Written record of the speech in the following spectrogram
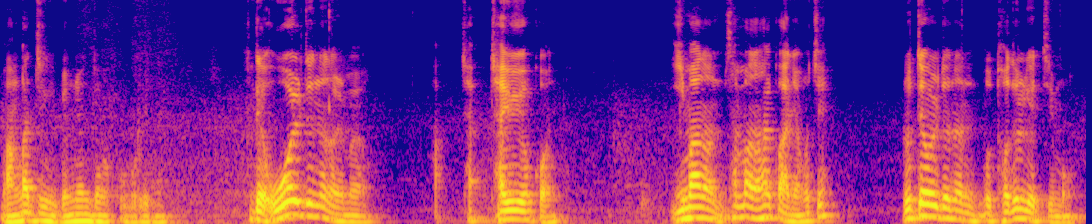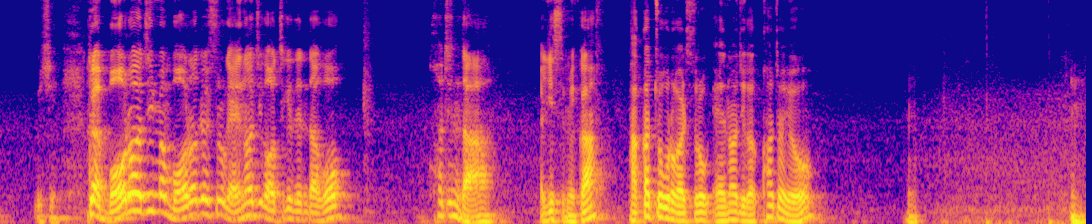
망간지 몇 년 돼갖고 모르겠네. 근데 5월드는 얼마야? 하- 자, 자유이용권 2만 원, 3만 원 할 거 아니야, 그렇지? 롯데월드는 뭐 더 들겠지 뭐, 그렇지? 그러니까 멀어지면 멀어질수록 에너지가 어떻게 된다고? 커진다. 알겠습니까? 바깥쪽으로 갈수록 에너지가 커져요. 음. 음.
